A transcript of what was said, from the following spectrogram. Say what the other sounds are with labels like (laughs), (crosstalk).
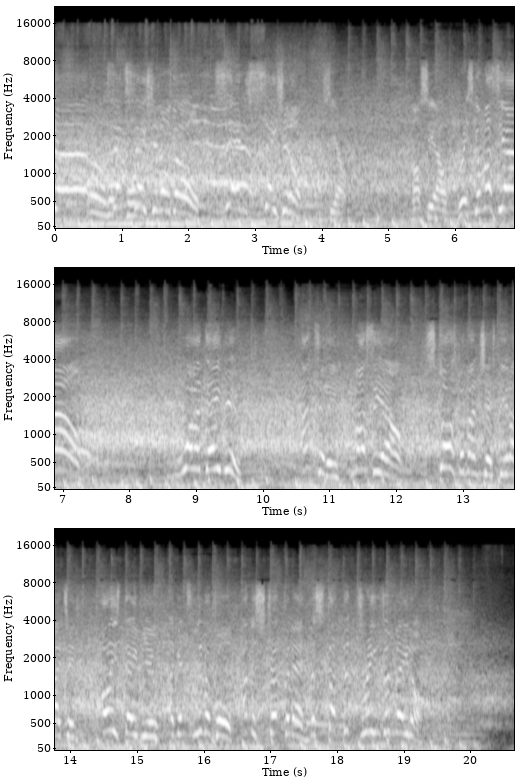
Oh, Mata! Sensational goal! Sensational! Martial. Martial. Great skill. Martial! What a debut! Anthony Martial scores for Manchester United on his debut against Liverpool at the Stretford End. The stuff that dreams are made of.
